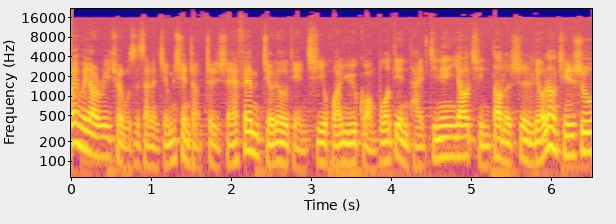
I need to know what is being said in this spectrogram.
欢迎回到 Richard 五四三的节目现场，这里是 FM 九六点七环宇广播电台。今天邀请到的是《流浪情书》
